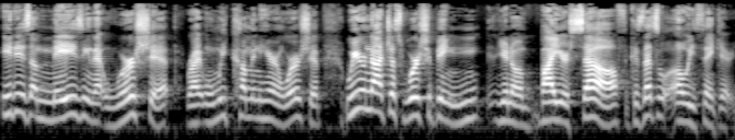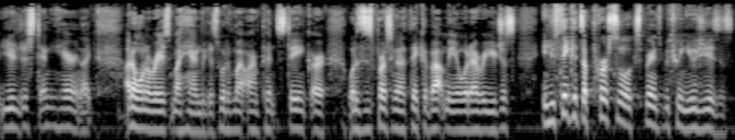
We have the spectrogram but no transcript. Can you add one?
it is amazing that worship, right, when we come in here and worship, we are not just worshiping, you know, by yourself, because that's what all we think. You're just standing here and like, I don't want to raise my hand because what if my armpits stink, or what is this person going to think about me, or whatever. You just, and you think it's a personal experience between you and Jesus.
